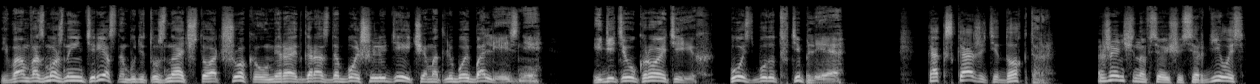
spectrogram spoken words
и вам, возможно, интересно будет узнать, что от шока умирает гораздо больше людей, чем от любой болезни. Идите укройте их, пусть будут в тепле». «Как скажете, доктор». Женщина все еще сердилась,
